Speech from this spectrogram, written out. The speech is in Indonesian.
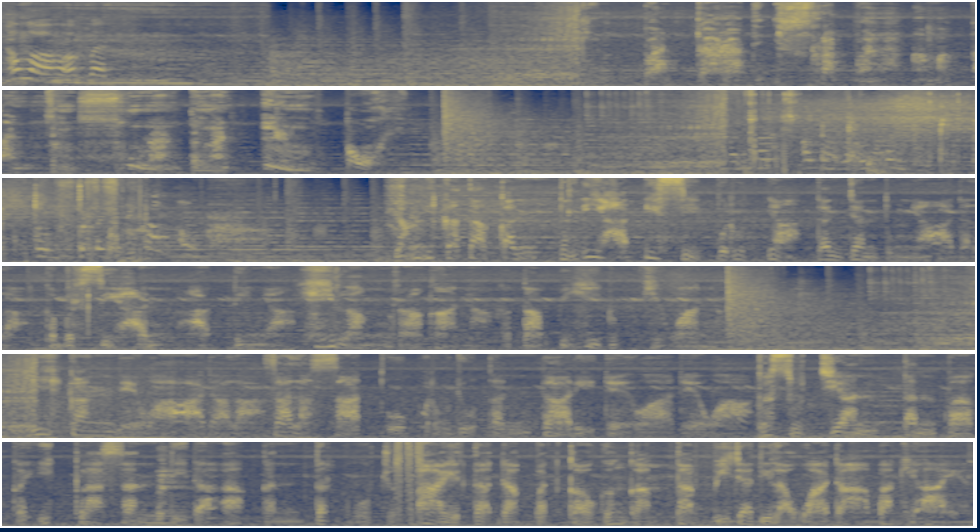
Allahu Akbar. Bandara diisrapkan sama kanjeng Sunan dengan ilmu tauhid. Yang dikatakan terlihat isi perutnya dan jantungnya adalah kebersihan hatinya. Hilang raganya tetapi hidup jiwanya. Salah satu perwujudan dari dewa-dewa. Kesucian tanpa keikhlasan tidak akan terwujud. Air tak dapat kau genggam, tapi jadilah wadah bagi air.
